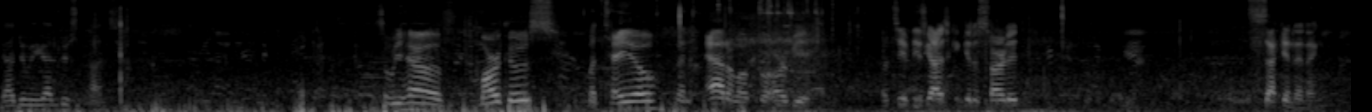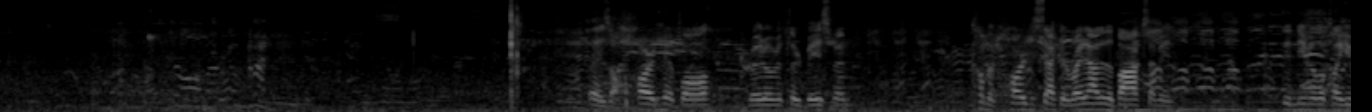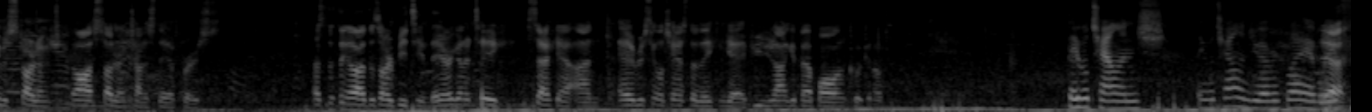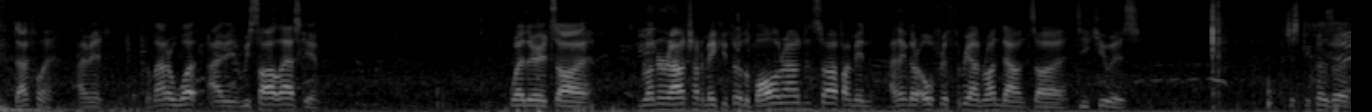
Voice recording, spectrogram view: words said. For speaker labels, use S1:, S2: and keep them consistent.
S1: gotta do what you gotta do sometimes.
S2: So we have Marcos, Mateo, then Adam up for RB. Let's see if these guys can get us started. Second inning. That is a hard hit ball right over third baseman. Coming hard to second, right out of the box. I mean, didn't even look like he was starting, uh, stuttering, trying to stay at first. That's the thing about this RB team. They are going to take second on every single chance that they can get if you do not get that ball in quick enough.
S3: They will challenge. They will challenge you every play. I believe.
S2: Yeah, definitely. I mean, no matter what, I mean, we saw it last game. Whether it's uh, running around trying to make you throw the ball around and stuff, I mean, I think they're 0 for 3 on rundowns, uh, DQ is. Just because of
